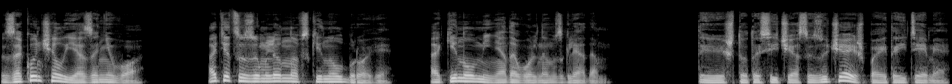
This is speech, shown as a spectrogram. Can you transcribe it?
Закончил я за него. Отец изумленно вскинул брови, окинул меня довольным взглядом. «Ты что-то сейчас изучаешь по этой теме?»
